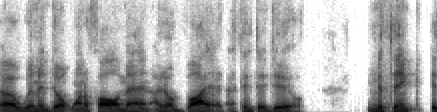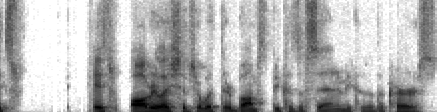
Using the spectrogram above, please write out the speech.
uh, women don't want to follow men, I don't buy it. I think they do. I think it's it's all relationships are with their bumps because of sin and because of the curse.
